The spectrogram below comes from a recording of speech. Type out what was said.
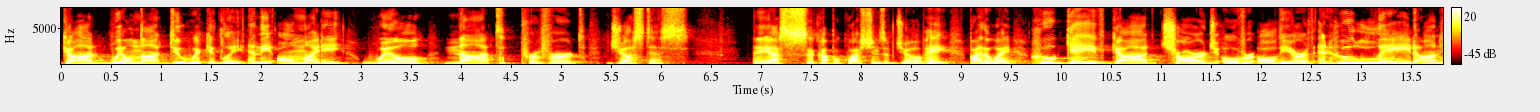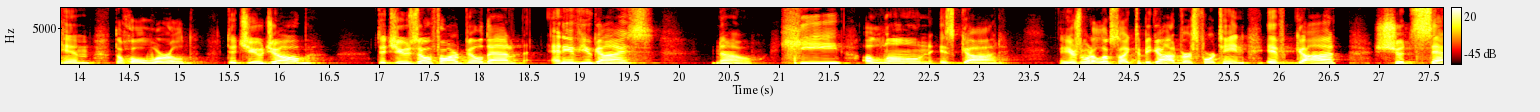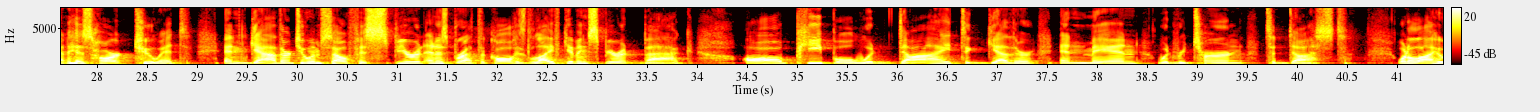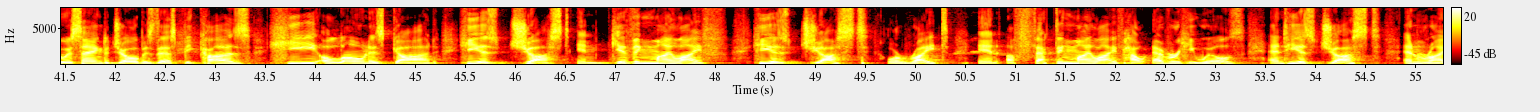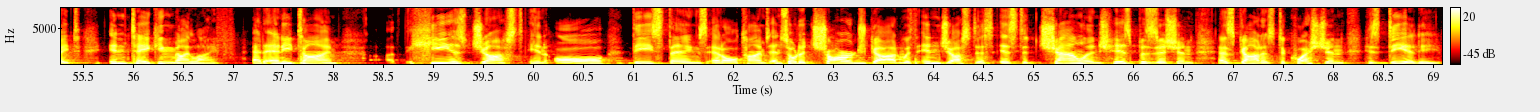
God will not do wickedly, and the Almighty will not pervert justice. And he asks a couple questions of Job. Hey, by the way, who gave God charge over all the earth, and who laid on him the whole world? Did you, Job? Did you, Zophar, Bildad? Any of you guys? No. He alone is God. Here's what it looks like to be God. Verse 14 If God should set his heart to it and gather to himself his spirit and his breath to call his life giving spirit back, all people would die together and man would return to dust. What Elihu is saying to Job is this because he alone is God, he is just in giving my life, he is just or right in affecting my life however He wills, and He is just and right in taking my life at any time. He is just in all these things at all times. And so to charge God with injustice is to challenge his position as God, is to question his deity.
